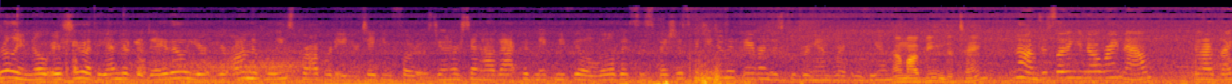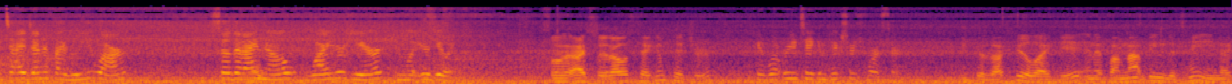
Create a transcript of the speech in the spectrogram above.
really no issue. At the end of the day, though, you're you're on the police property and you're taking photos. Do you understand how that could make me feel a little bit suspicious? Could you do me a favor and just keep your hands where I can see them? Am I being detained? No, I'm just letting you know right now that I'd like to identify who you are, so that I know why you're here and what you're doing. Well, I said I was taking pictures Okay, what were you taking pictures for, sir? because I feel like it, and if I'm not being detained, I,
